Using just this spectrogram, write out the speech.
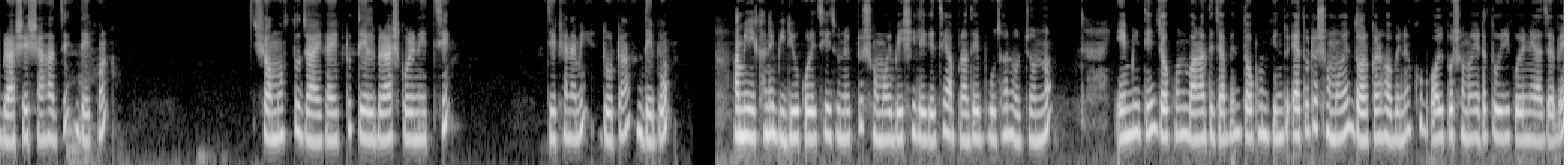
ব্রাশের সাহায্যে। দেখুন। সমস্ত জায়গায় একটু তেল ব্রাশ করে নিচ্ছি। যেখানে আমি ডোটা দেব। আমি এখানে ভিডিও করেছি, এজন্য একটু সময় বেশি লেগেছে আপনাদের বোঝানোর জন্য। এমনিতে যখন বানাতে যাবেন, তখন কিন্তু এতটা সময়ের দরকার হবে না। খুব অল্প সময় এটা তৈরি করে নেওয়া যাবে।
